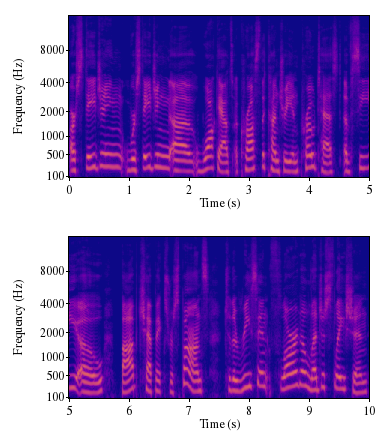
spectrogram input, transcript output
are staging were staging uh, walkouts across the country in protest of CEO Bob Chapek's response to the recent Florida legislation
